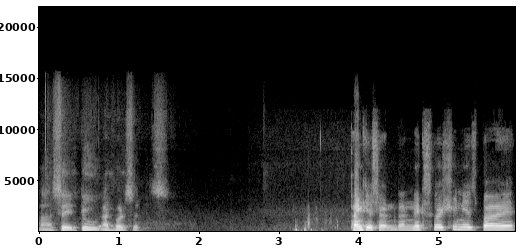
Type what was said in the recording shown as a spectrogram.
uh, say two adversaries Thank you, sir. The next question is by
